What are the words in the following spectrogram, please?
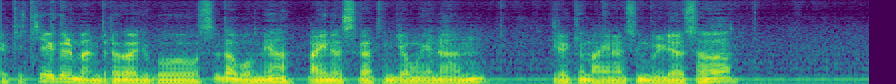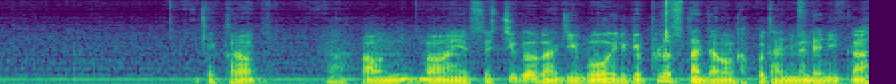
이렇게 잭을 만들어 가지고 쓰다 보면 마이너스 같은 경우에는 이렇게 마이너스 물려서 이렇게 그런 마운, 마우나이스 찍어 가지고 이렇게 플러스 단자만 갖고 다니면 되니까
